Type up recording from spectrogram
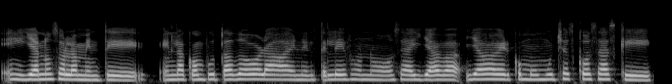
y ya no solamente en la computadora, en el teléfono, o sea, ya va, ya va a haber como muchas cosas que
